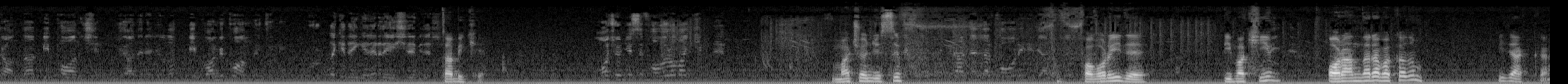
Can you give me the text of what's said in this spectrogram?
şu anda bir puan için mücadele ediyorlar. Bir puan bir puan çünkü gruptaki dengeleri değiştirebilir. Tabii ki. Maç öncesi favori olan kimdi? Maç öncesi favoriydi yani. favoriydi. Bir bakayım. Oranlara bakalım. Bir dakika.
